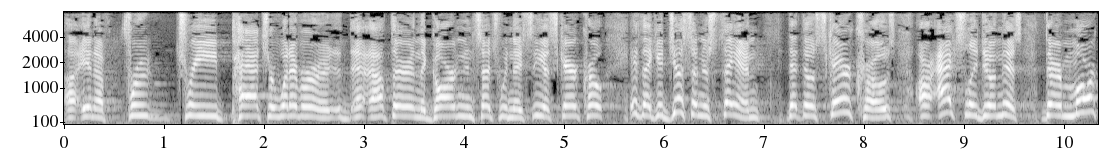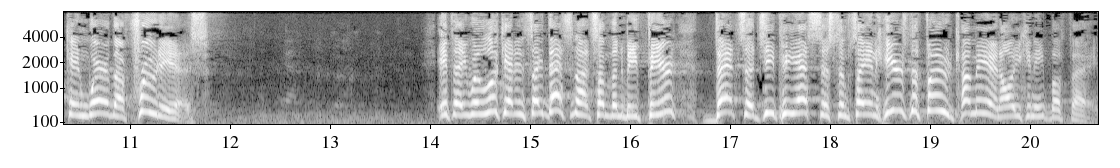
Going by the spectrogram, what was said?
uh, in a fruit tree patch or whatever, uh, out there in the garden and such, when they see a scarecrow, if they could just understand that those scarecrows are actually doing this, they're marking where the fruit is. If they would look at it and say, that's not something to be feared, that's a GPS system saying, here's the food, come in, all you can eat buffet.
